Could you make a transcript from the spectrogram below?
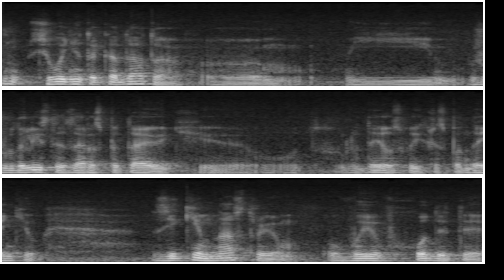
Ну, сьогодні така дата, ем, і журналісти зараз питають е, от, людей, у своїх респондентів, з яким настроєм ви входите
